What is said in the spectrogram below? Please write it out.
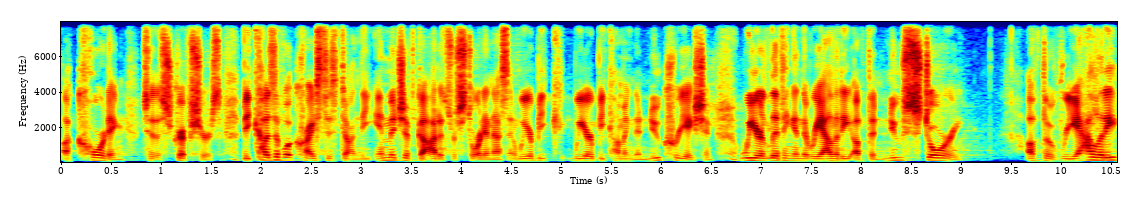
according to the scriptures. Because of what Christ has done, the image of God is restored in us, and we are, be- we are becoming the new creation. We are living in the reality of the new story of the reality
